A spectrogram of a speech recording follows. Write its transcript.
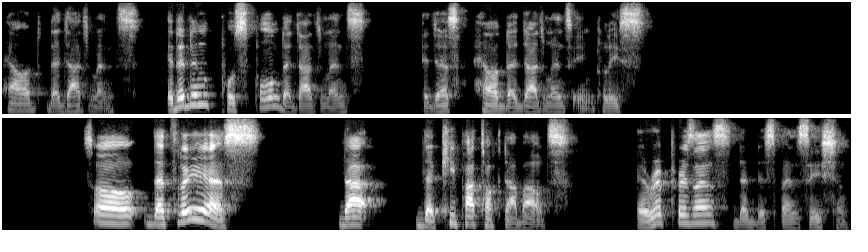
held the judgments. It didn't postpone the judgments, it just held the judgments in place. So the three years that the keeper talked about, it represents the dispensation.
